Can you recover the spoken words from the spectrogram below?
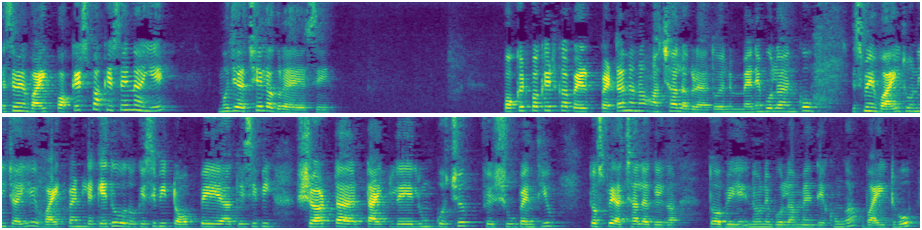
ऐसे में व्हाइट पॉकेट्स पॉकेट्स है ना ये। मुझे अच्छे लग रहे हैं ऐसे। पॉकेट पॉकेट का पैटर्न है ना अच्छा लग रहा है। तो मैंने बोला इनको, इसमें वाइट होनी चाहिए। वाइट पैंट लेके दो तो किसी भी टॉप पे या किसी भी शर्ट टाइप ले लूँ कुछ, फिर शू पहनती हूँ तो उस पर अच्छा लगेगा। तो अभी इन्होंने बोला, मैं देखूँगा वाइट हो।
